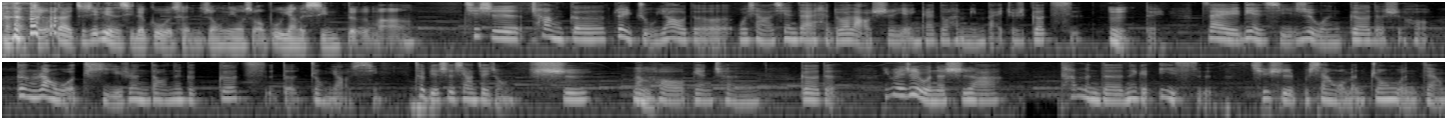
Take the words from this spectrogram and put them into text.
那想请问，在这些练习的过程中，你有什么不一样的心得吗？其实唱歌最主要的，我想现在很多老师也应该都很明白，就是歌词。嗯，对，在练习日文歌的时候，更让我体认到那个歌词的重要性，特别是像这种诗，然后变成歌的，嗯、因为日文的诗啊，他们的那个意思其实不像我们中文这样，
